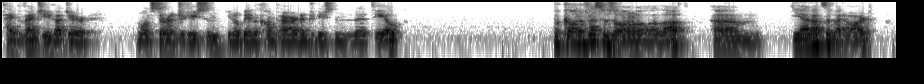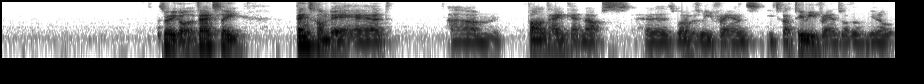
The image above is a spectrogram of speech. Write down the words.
type event. You got your monster introducing, you know, being the compare and introducing the tale. But God, if this was on a, a lot, um, yeah, that's a bit hard. So there you go. Eventually, things come to a head. Um, Valentine kidnaps his one of his wee friends. He's got two wee friends with him. You know,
